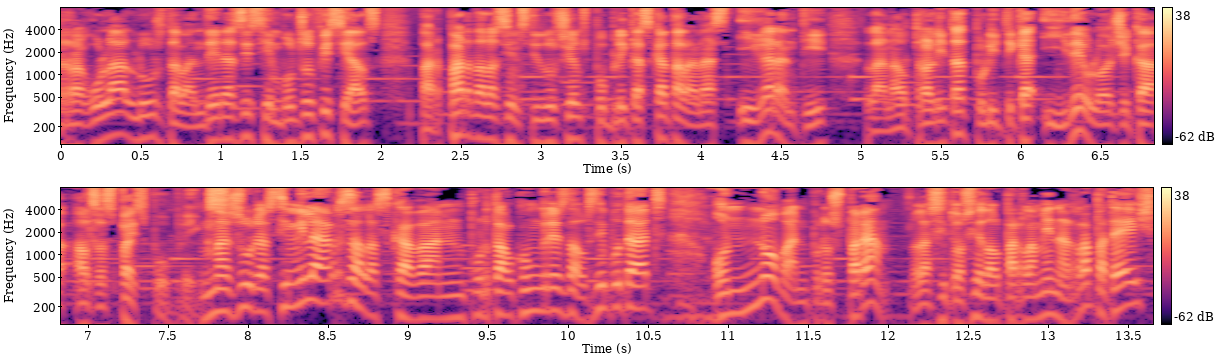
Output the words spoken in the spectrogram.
regular l'ús de banderes i símbols oficials per part de les institucions públiques catalanes i garantir la neutralitat política i ideològica als espais públics. Mesures similars a les que van portar al Congrés dels Diputats on no van prosperar. La situació del Parlament es repeteix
